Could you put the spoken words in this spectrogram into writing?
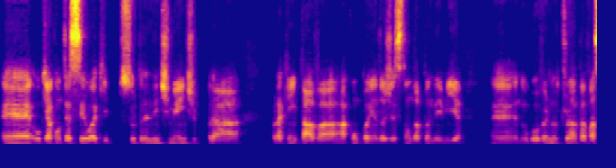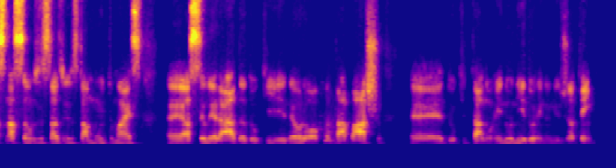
é, o que aconteceu é que, surpreendentemente, para quem estava acompanhando a gestão da pandemia é, no governo Trump, a vacinação nos Estados Unidos está muito mais é, acelerada do que na Europa, está abaixo é, do que está no Reino Unido. O Reino Unido já tem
